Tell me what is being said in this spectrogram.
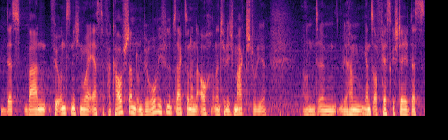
das waren für uns nicht nur erster Verkaufsstand und Büro, wie Philipp sagt, sondern auch natürlich Marktstudie. Und ähm, wir haben ganz oft festgestellt, dass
